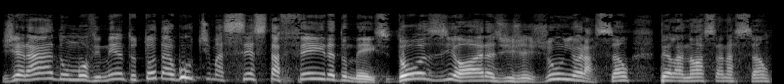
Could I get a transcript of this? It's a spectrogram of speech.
gerado um movimento toda a última sexta-feira do mês, 12 horas de jejum e oração pela nossa nação.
